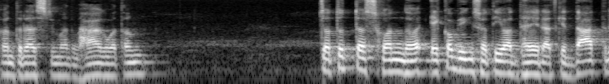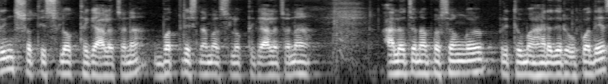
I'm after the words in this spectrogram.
গ্রন্থরাজ শ্রীমদ্ ভাগবতম চতুর্থ স্কন্ধ একবিংশতি অধ্যায়ের আজকে দাত্রিংশতি শ্লোক থেকে আলোচনা, বত্রিশ নম্বর শ্লোক থেকে আলোচনা। আলোচনা প্রসঙ্গ, পৃথু মহারাজের উপদেশ।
